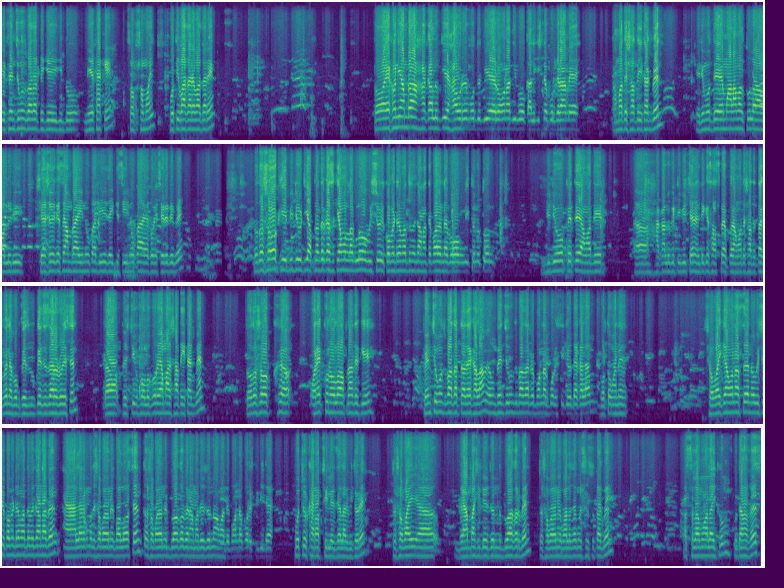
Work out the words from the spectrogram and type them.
এই ফেঞ্চুগঞ্জ বাজার থেকে কিন্তু নিয়ে থাকে সব সময় প্রতি বাজারে বাজারে। তো এখনই আমরা হাকালুকি হাওরের মধ্যে দিয়ে রওনা দিব কালীকৃষ্ণপুর গ্রামে। আমাদের সাথেই থাকবেন। এর মধ্যে মালামাল তোলা অলরেডি শেষ হয়ে গেছে। আমরা এই নৌকা দিয়ে যাইতেছি। নৌকা এখনই ছেড়ে দেবে। তো দর্শক, এই ভিডিওটি আপনাদের কাছে কেমন লাগল অবশ্যই কমেন্টের মাধ্যমে জানাতে পারেন এবং নিত্য নতুন ভিডিও পেতে আমাদের হাকালুকি টিভি চ্যানেলটিকে সাবস্ক্রাইব করে আমাদের সাথে থাকবেন এবং ফেসবুক পেজে যারা রয়েছেন, তারা পেজটিকে ফলো করে আমার সাথেই থাকবেন। তো দর্শক অনেকক্ষণ হলো আপনাদেরকে পেঞ্চগঞ্জ বাজারটা দেখালাম এবং পেঞ্চগঞ্জ বাজারের বন্যার পরিস্থিতিও দেখালাম। বর্তমানে সবাই কেমন আছেন? অবশ্যই কমেন্টের মাধ্যমে জানাবেন। আল্লাহ রহমতে সবাই অনেক ভালো আছেন। তো সবাই অনেক দোয়া করবেন আমাদের জন্য। আমাদের বন্যা পরিস্থিতিটা প্রচুর খারাপ ছিল জেলার ভিতরে। তো সবাই গ্রামবাসীদের জন্য দোয়া করবেন। তো সবাই অনেক ভালো থাকবেন, সুস্থ থাকবেন। আসসালামু আলাইকুম। খুদা হাফেজ।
